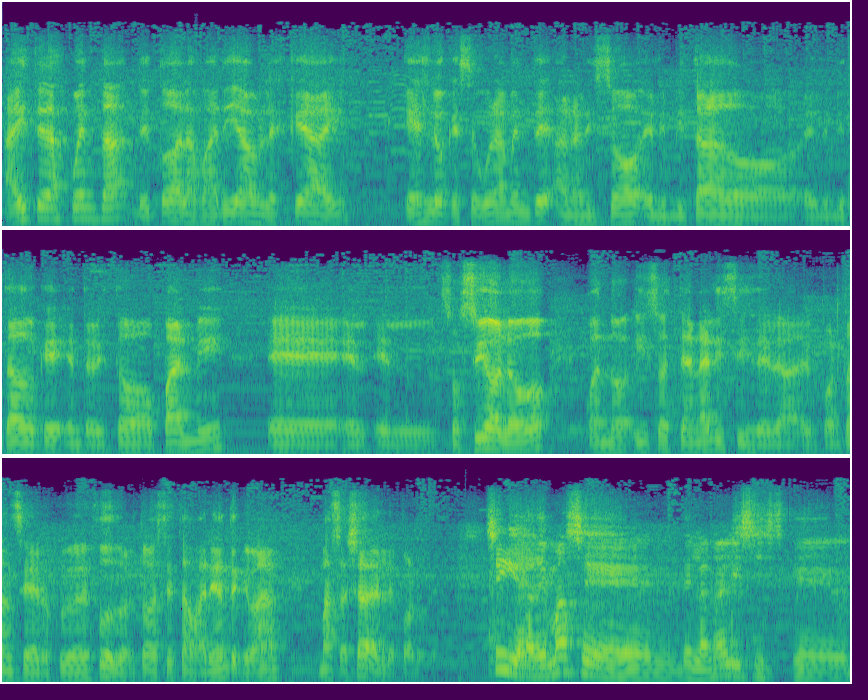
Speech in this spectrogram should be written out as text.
ahí te das cuenta de todas las variables que hay que es lo que seguramente analizó el invitado, el invitado que entrevistó Palmi, eh, el, sociólogo, cuando hizo este análisis de la importancia de los clubes de fútbol, todas estas variantes que van más allá del deporte. Sí, además eh, del análisis que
